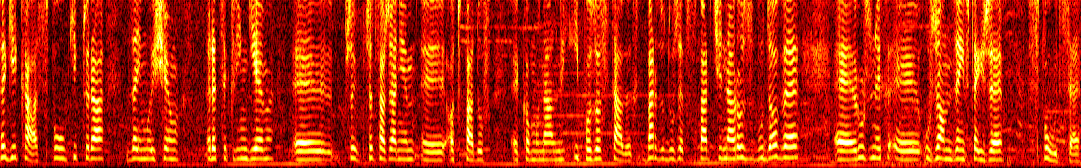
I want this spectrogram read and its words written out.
PGK, spółki, która zajmuje się recyklingiem, e, przetwarzaniem e, odpadów e, komunalnych i pozostałych. Bardzo duże wsparcie na rozbudowę różnych urządzeń w tejże spółce.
